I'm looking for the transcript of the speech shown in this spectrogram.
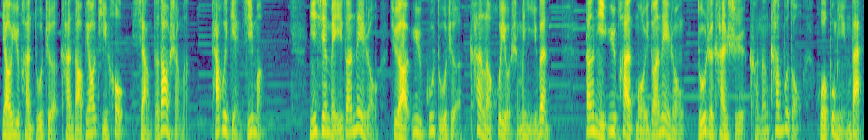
要预判读者看到标题后想得到什么，他会点击吗？你写每一段内容，就要预估读者看了会有什么疑问。当你预判某一段内容，读者看时可能看不懂或不明白。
